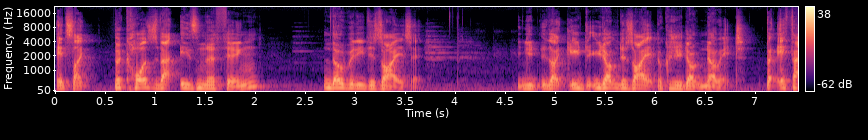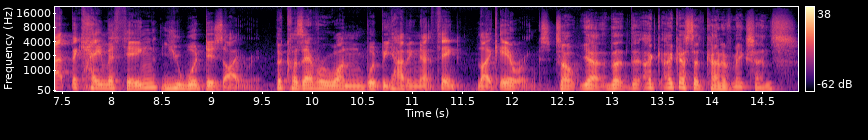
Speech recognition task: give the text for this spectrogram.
It's like because that isn't a thing, nobody desires it. You like you you don't desire it because you don't know it. But if that became a thing, you would desire it because everyone would be having that thing, like earrings. so, yeah, that, that- I, I guess that kind of makes sense.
